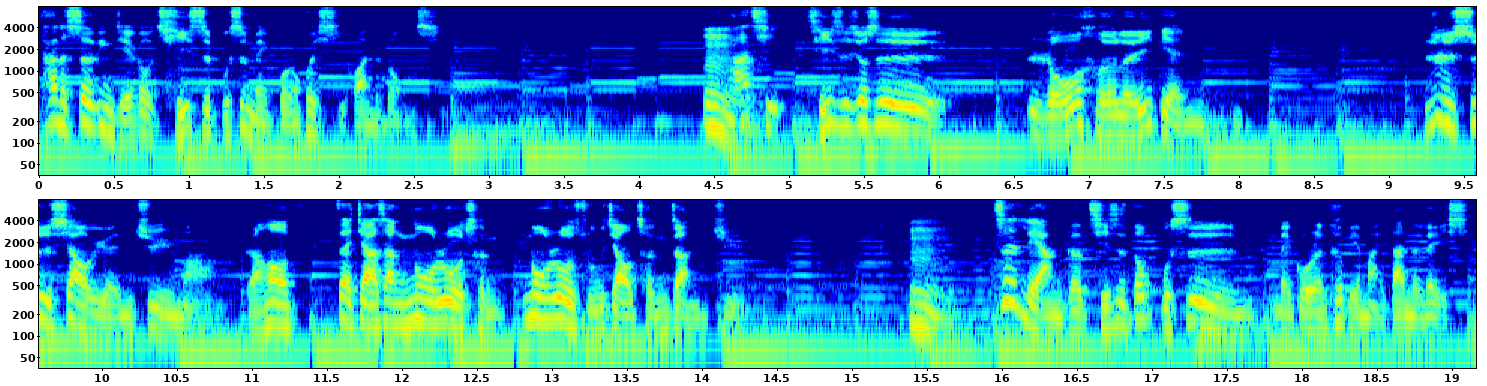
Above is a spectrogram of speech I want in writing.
它的设定结构其实不是美国人会喜欢的东西。嗯，它其其实就是柔和了一点日式校园剧嘛。然后再加上懦弱成懦弱主角成长剧，嗯，这两个其实都不是美国人特别买单的类型。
